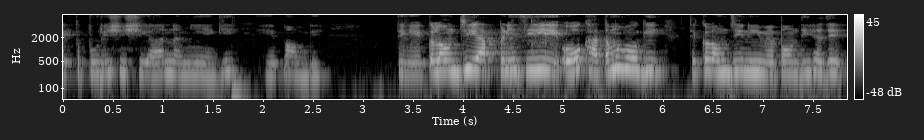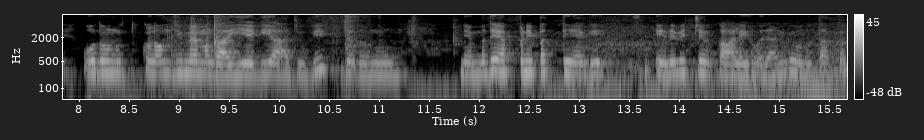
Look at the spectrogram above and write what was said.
ਇੱਕ ਪੂਰੀ ਸ਼ੀਸ਼ੀ ਆ ਨਵੀਂ ਹੈਗੀ, ਇਹ ਪਾਉਂਗੇ। ਤੇ ਕਲੌਂਜੀ ਆਪਣੀ ਸੀ, ਉਹ ਖਤਮ ਹੋ ਗਈ ਤੇ ਕਲੌਂਜੀ ਨਹੀਂ ਮੈਂ ਪਾਉਂਦੀ ਹਜੇ। ਉਦੋਂ ਨੂੰ ਕਲੌਂਜੀ ਮੈਂ ਮੰਗਵਾਈ ਹੈਗੀ, ਆ ਜੂਗੀ। ਜਦੋਂ ਨੂੰ ਨਿੰਮ ਦੇ ਆਪਣੇ ਪੱਤੇ ਹੈਗੇ, ਇਹਦੇ ਵਿੱਚ ਕਾਲੇ ਹੋ ਜਾਣਗੇ ਉਦੋਂ ਤੱਕ।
